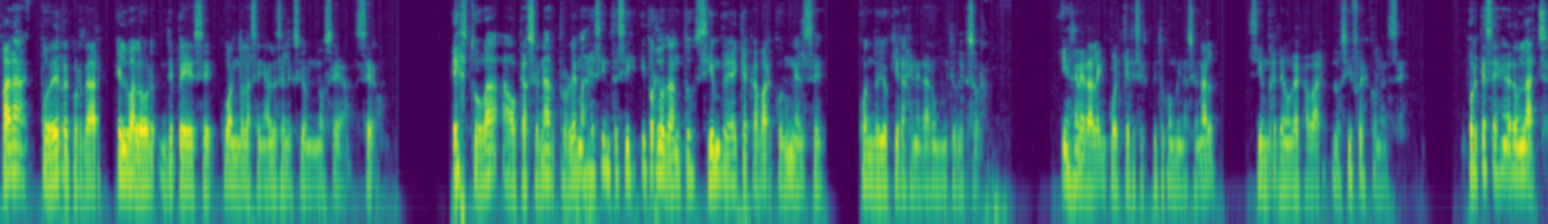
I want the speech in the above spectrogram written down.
para poder recordar el valor de PS cuando la señal de selección no sea 0. Esto va a ocasionar problemas de síntesis y por lo tanto siempre hay que acabar con un else cuando yo quiera generar un multiplexor. Y en general en cualquier circuito combinacional siempre tengo que acabar los ifs con else. ¿Por qué se genera un latch?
